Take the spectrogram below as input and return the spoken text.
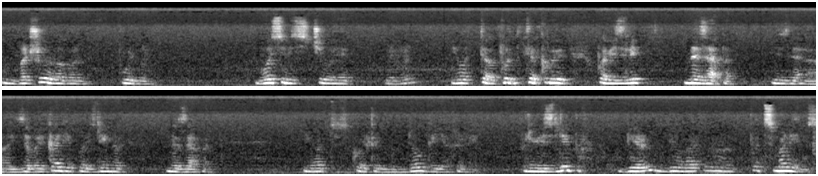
Большой вагон, пульман, 80 человек. И вот так, вот такую повезли на запад. Из, а, из Забайкалья повезли на, на запад. И вот сколько долго ехали. Привезли под Смоленск.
